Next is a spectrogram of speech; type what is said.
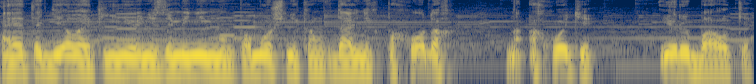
а это делает ее незаменимым помощником в дальних походах, на охоте и рыбалке.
